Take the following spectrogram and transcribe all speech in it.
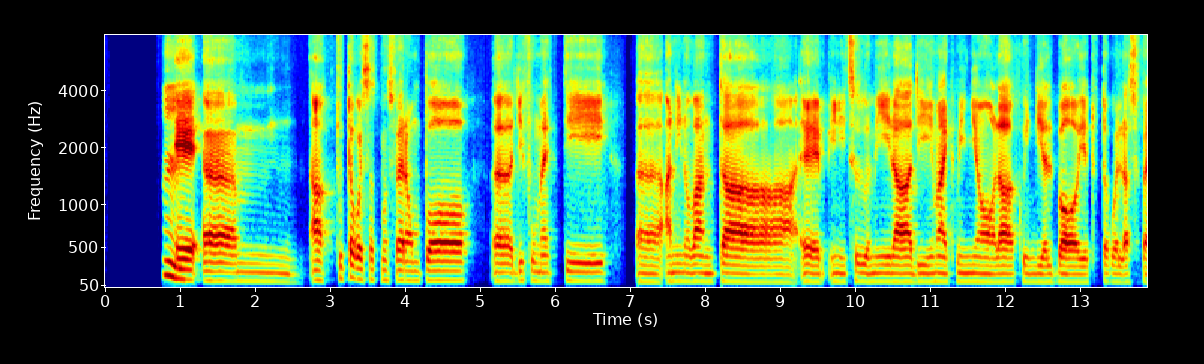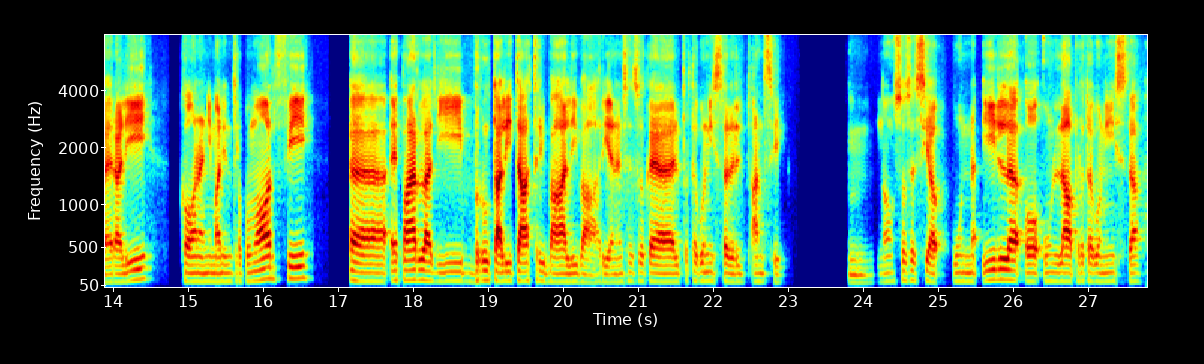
Mh. e, ehm, ha tutta questa atmosfera un po', ehm, di fumetti, ehm, anni '90 e inizio 2000 di Mike Mignola, quindi Hellboy e tutta quella sfera lì, con animali antropomorfi, ehm, e parla di brutalità tribali varie, nel senso che il protagonista del anzi, mhmm, non so se sia un il o un la protagonista,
